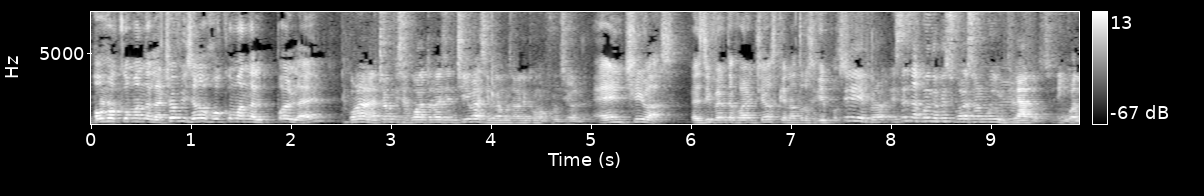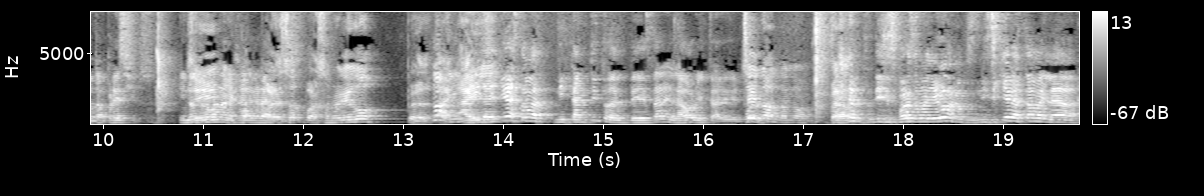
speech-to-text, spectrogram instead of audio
ojo cómo anda la Chofis, ojo cómo anda el Puebla, ¿eh? pongan a la Chofis a jugar otra vez en Chivas y vamos a ver cómo funciona. En Chivas, es diferente jugar en Chivas que en otros equipos. Sí, pero estás de acuerdo que esos jugadores son muy inflados en cuanto a precios. Y no Sí, te lo van a dejar por, por gratis. eso, por eso no llegó. Pero No, ahí ni la- siquiera estaba ni tantito de, de estar en la órbita de Sí, no, no, no. Pero dices, por eso no llegó, no, pues ni siquiera estaba en la,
